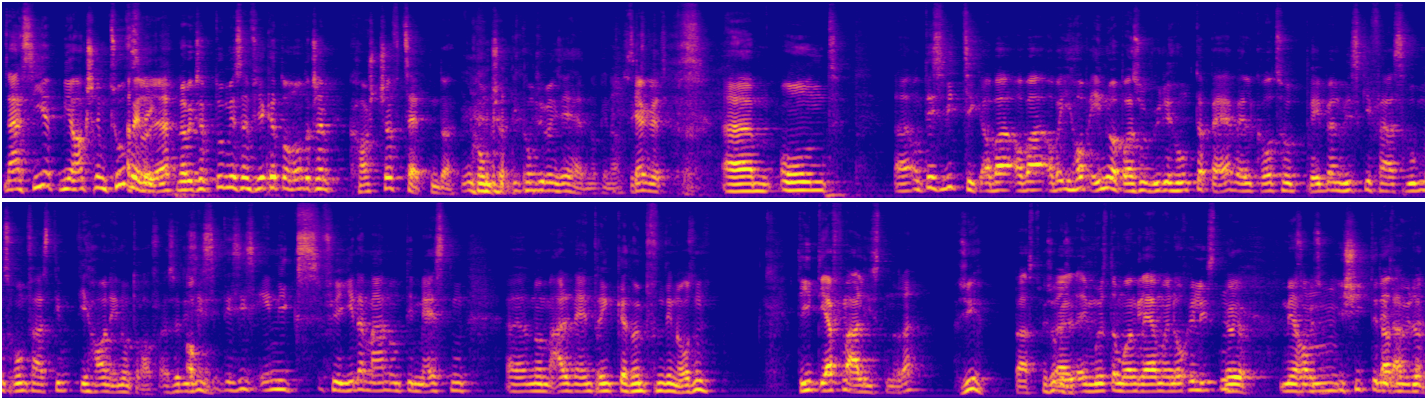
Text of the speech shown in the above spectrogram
Nein, sie hat mir angeschrieben, zufällig. So, ja. Dann habe ich gesagt, du, wir sind vier Karton untergeschrieben, kannst du schon auf Zeiten da. Kommt schon, die kommt übrigens eh heute noch, genau. Sehr gut. Ähm, und, äh, und das ist witzig, aber, aber, aber ich habe eh nur ein paar so wilde Hunde dabei, weil gerade so Brebeeren, Whiskyfass, Rubens Rumfass, die, die hauen eh noch drauf. Also das, Okay. ist, das ist eh nichts für jedermann und die meisten äh, Normalweintrinker rümpfen die Nasen. Die dürfen auch listen, oder? Sie? Passt. Wieso? Weil ich muss da morgen gleich einmal nachlisten. Ja, ja. Wir haben, Ich schicke dir Daten wieder,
